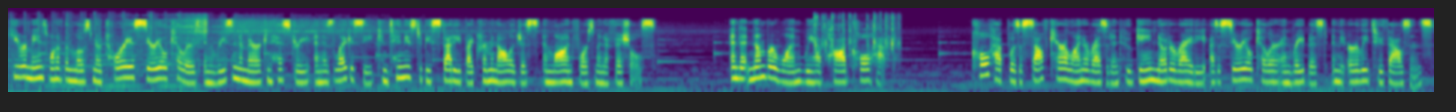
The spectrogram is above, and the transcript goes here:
he remains one of the most notorious serial killers in recent American history and his legacy continues to be studied by criminologists and law enforcement officials. And at number 1 we have Todd Kohlhepp. Kohlhepp was a South Carolina resident who gained notoriety as a serial killer and rapist in the early 2000s.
